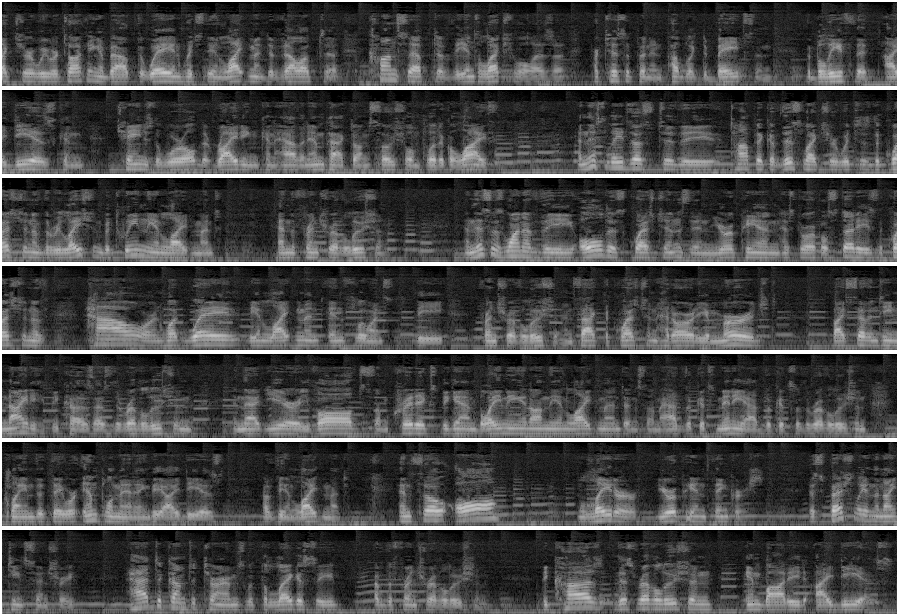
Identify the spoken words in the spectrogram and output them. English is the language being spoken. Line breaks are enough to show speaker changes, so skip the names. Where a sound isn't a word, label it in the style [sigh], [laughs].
Lecture, we were talking about the way in which the Enlightenment developed a concept of the intellectual as a participant in public debates and the belief that ideas can change the world, that writing can have an impact on social and political life. And this leads us to the topic of this lecture, which is the question of the relation between the Enlightenment and the French Revolution. And this is one of the oldest questions in European historical studies, the question of how or in what way the Enlightenment influenced the French Revolution. In fact, the question had already emerged by 1790 because as the revolution in that year evolved, some critics began blaming it on the Enlightenment, and some advocates, many advocates of the revolution, claimed that they were implementing the ideas of the Enlightenment. And so all later European thinkers especially in the 19th century, had to come to terms with the legacy of the French Revolution because this revolution embodied ideas.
